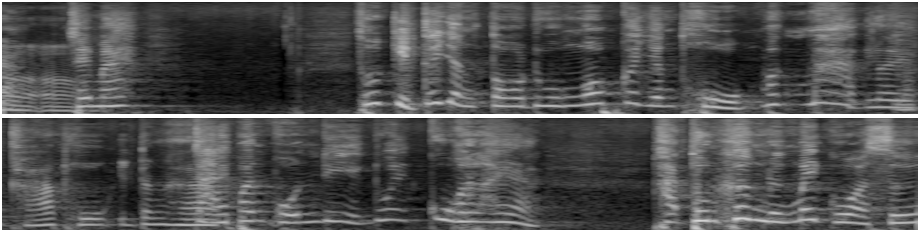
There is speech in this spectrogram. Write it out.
อะเออเออ ใช่ไหมธุรกิจก็ยังโตดูงบก็ยังถูกมาก ๆ เลย ราคาถูกอีกตั้งหากจ่ายปันผลดีอีกด้วยกลัวอะไรอะขาดทุนครึ่งหนึ่งไม่กลัวซื้อ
